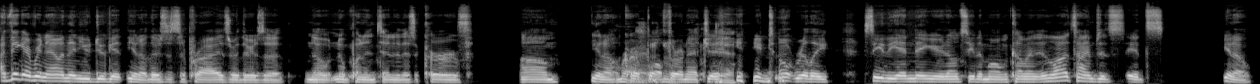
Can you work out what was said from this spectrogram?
I think every now and then you do get, you know, there's a surprise or there's a no, no pun intended. There's a curve, um, you know, right. curveball thrown at you. Yeah. you don't really see the ending. You don't see the moment coming. And a lot of times it's, it's, you know,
